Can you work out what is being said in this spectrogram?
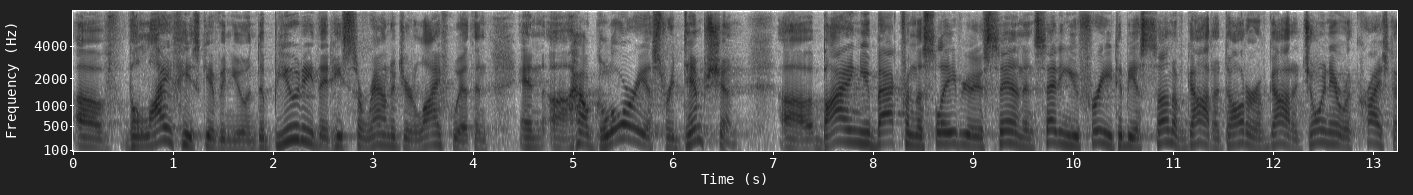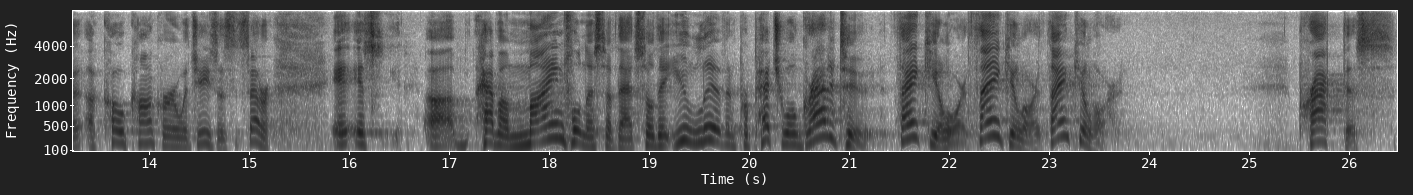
of the life He's given you and the beauty that He's surrounded your life with, and, and uh, how glorious redemption, uh, buying you back from the slavery of sin and setting you free to be a son of God, a daughter of God, a joint heir with Christ, a, a co conqueror with Jesus, etc. It, it's uh, have a mindfulness of that so that you live in perpetual gratitude. Thank you, Lord. Thank you, Lord. Thank you, Lord practice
